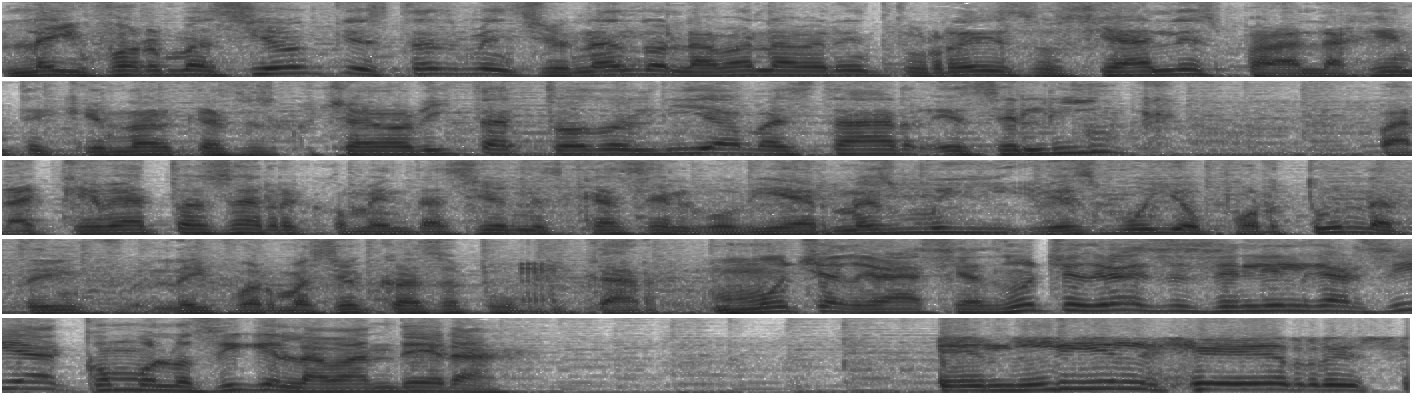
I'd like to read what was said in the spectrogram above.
La información que estás mencionando la van a ver en tus redes sociales para la gente que no alcanzó a escuchar ahorita, todo el día va a estar ese link para que vea todas esas recomendaciones que hace el gobierno. Es muy, es muy oportuna la información que vas a publicar. Muchas gracias, muchas gracias, Elil García. ¿Cómo lo sigue la bandera? En Lil GRC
